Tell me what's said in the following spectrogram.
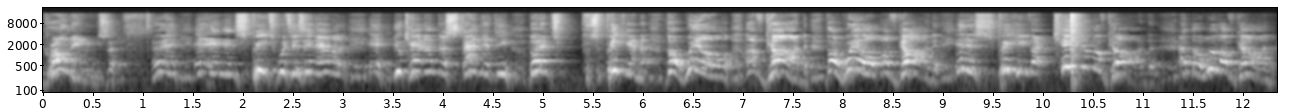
groanings, eh, eh, in, in speech which is inanimate. Eh, you can't understand it, but it's speaking the will of God. The will of God. It is speaking the kingdom of God and the will of God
